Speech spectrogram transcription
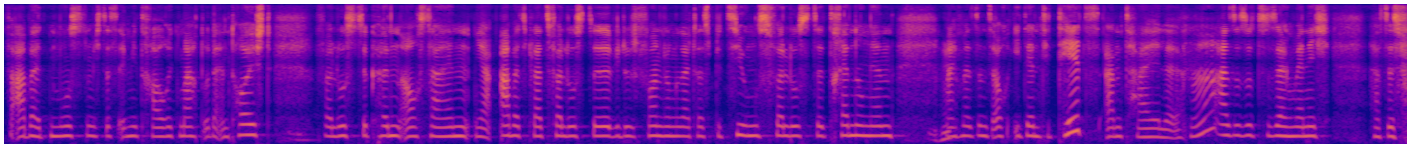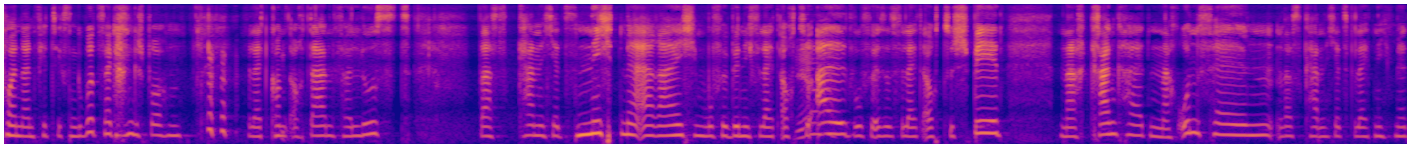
verarbeiten muss, mich das irgendwie traurig macht oder enttäuscht. Verluste können auch sein, ja, Arbeitsplatzverluste, wie du vorhin schon gesagt hast, Beziehungsverluste, Trennungen. Mhm. Manchmal sind es auch Identitätsanteile. Ne? Also sozusagen, wenn ich hast du es vorhin deinen 40. Geburtstag angesprochen. vielleicht kommt auch da ein Verlust. Was kann ich jetzt nicht mehr erreichen? Wofür bin ich vielleicht auch ja. zu alt? Wofür ist es vielleicht auch zu spät? Nach Krankheiten, nach Unfällen, was kann ich jetzt vielleicht nicht mehr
